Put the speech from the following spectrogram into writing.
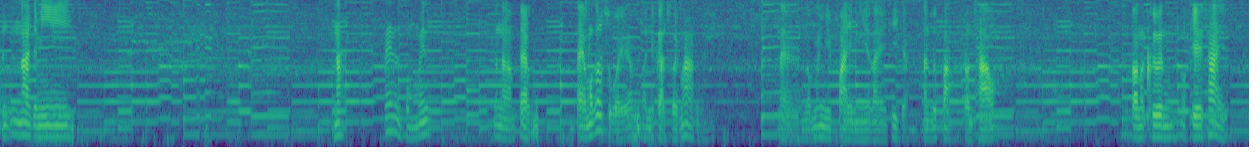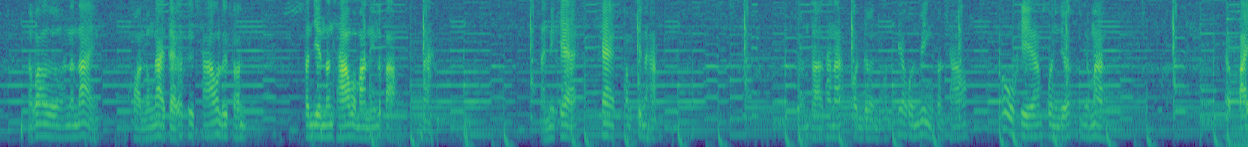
มันน่าจะมี นะไม่ผมไม่นั่นนะแต่แต่มันก็สวยครับบรรยากาศสวยมากเลยแต่เราไม่มีไฟมีอะไรที่จะนั่นหรือเปล่าตอนเช้า ตอนกลางคืนโอเคใช่เราก็เออนั้นได้ผ่อนลงได้แต่ก็คือเช้าหรือตอนตอนเย็นตอนเช้าประมาณนี้หรือเปล่านะอันนี้แค่แค่ความคิดนะครับ สาธารณะคนเดินคนเที่ยวคนวิ่งตอนเช้า ก็โอเคครับคนเยอะเยอะมากแต่ไป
